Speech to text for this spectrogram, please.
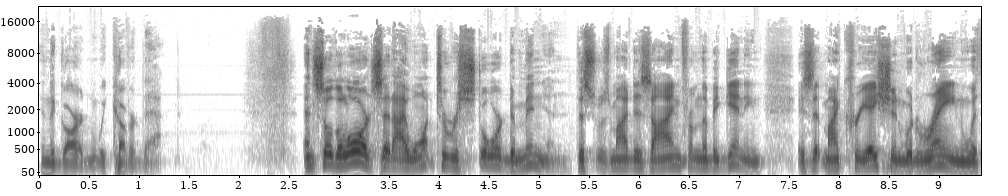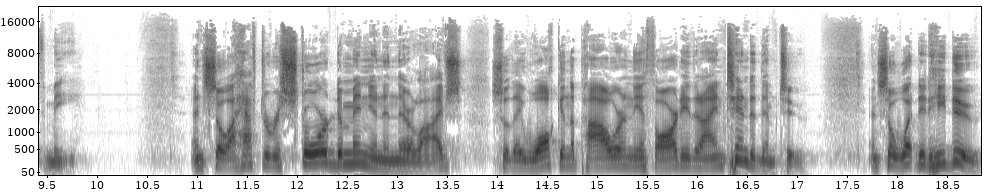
in the garden. We covered that. And so the Lord said, I want to restore dominion. This was my design from the beginning, is that my creation would reign with me. And so I have to restore dominion in their lives so they walk in the power and the authority that I intended them to. And so what did he do?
